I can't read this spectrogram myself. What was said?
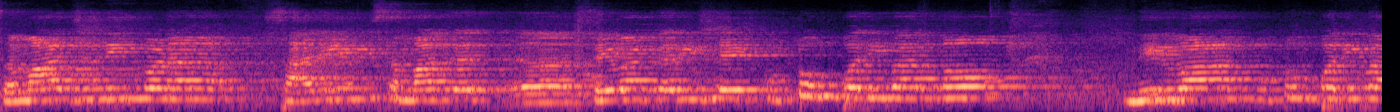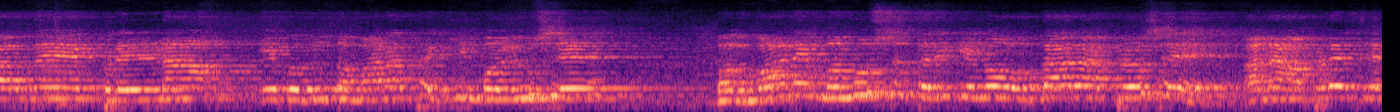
સમાજની પણ સારી એવી સમાજ સેવા કરી છે. કુટુંબ પરિવારનો નિર્વાહ, કુટુંબ પરિવારને પ્રેરણા એ બધું તમારા થકી મળ્યું છે. ભગવાને મનુષ્ય તરીકેનો અવતાર આપ્યો છે. અને આપણે જે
